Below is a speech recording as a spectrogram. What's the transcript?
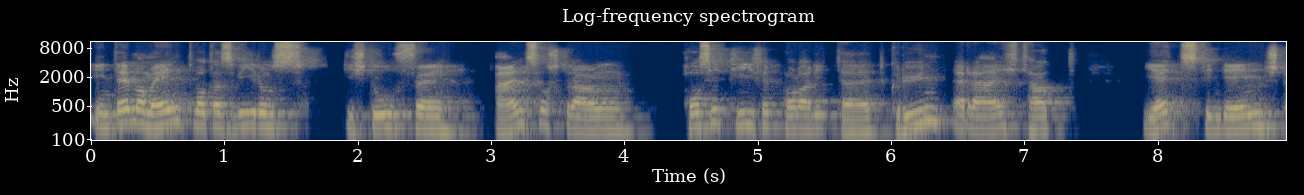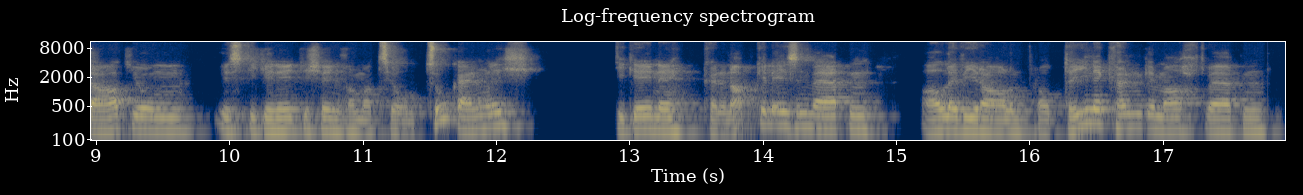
In dem Moment, wo das Virus die Stufe Einzelstrang positive Polarität grün erreicht hat, jetzt in dem Stadium ist die genetische Information zugänglich. Die Gene können abgelesen werden, alle viralen Proteine können gemacht werden.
